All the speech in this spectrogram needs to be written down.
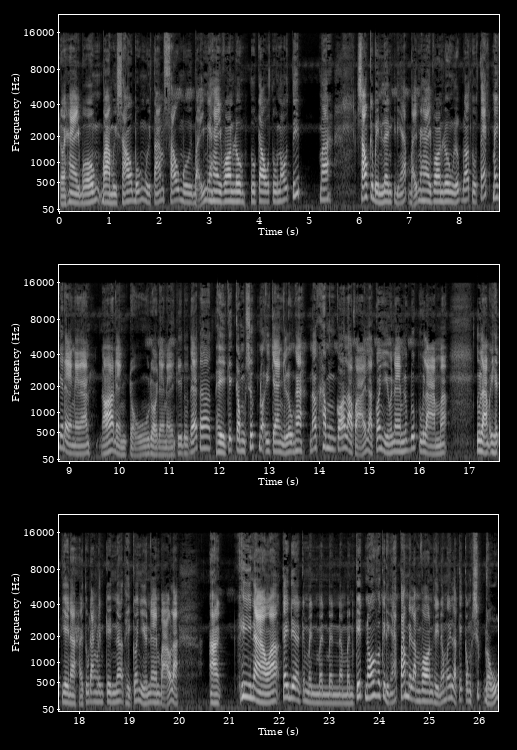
Rồi 24 36 48 60 72V luôn. Tôi câu tôi nối tiếp mà. Sáu cái bình lên cái điện áp 72V luôn. Lúc đó tôi test mấy cái đèn này nè anh. Đó đèn trụ rồi đèn này kia tôi test á. Thì cái công suất nó y chang vậy luôn ha. Nó không có là phải là có nhiều anh em lúc lúc tôi làm á. Tôi làm y hệt gì nè. Tôi đăng lên kinh á thì có nhiều anh em bảo là à khi nào á cái, cái mình mình mình mình kết nối với cái điện áp 85V thì nó mới là cái công suất đủ.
